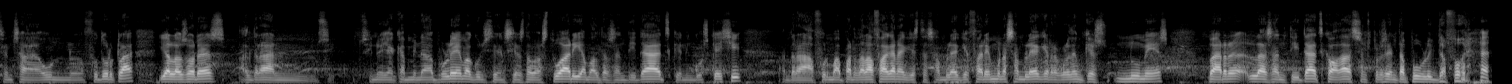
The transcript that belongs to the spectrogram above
sense un futur clar, i aleshores entraran, sí, si no hi ha cap mena de problema, coincidències de vestuari amb altres entitats, que ningú es queixi, entrarà a formar part de la FAG en aquesta assemblea, que farem una assemblea que recordem que és només per les entitats, que a vegades se'ns presenta públic de fora,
